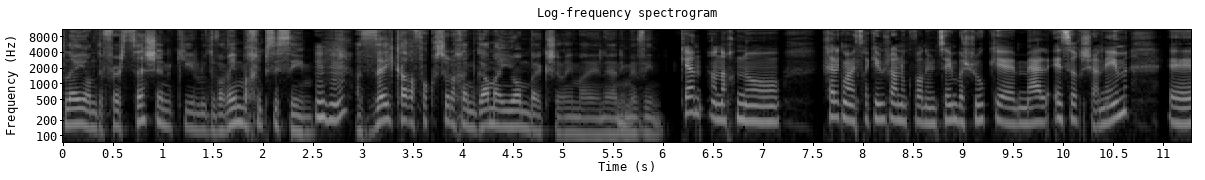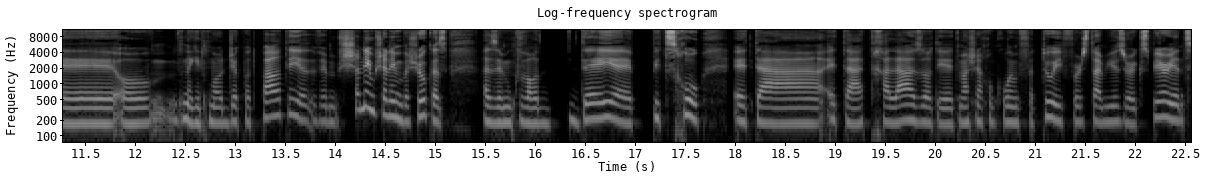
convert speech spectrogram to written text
play on the first session כאילו דברים הכי בסיסיים מהמם. אז זה עיקר הפוקוס שלכם גם היום בהקשרים האלה אני מבין. כן אנחנו חלק מהמשחקים שלנו כבר נמצאים בשוק אה, מעל 10 שנים אה, או נגיד כמו ג'קפוט פארטי והם שנים שנים בשוק אז אז הם כבר די אה, פיצחו את, ה, את ההתחלה הזאת את מה שאנחנו קוראים פתוי first time user experience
